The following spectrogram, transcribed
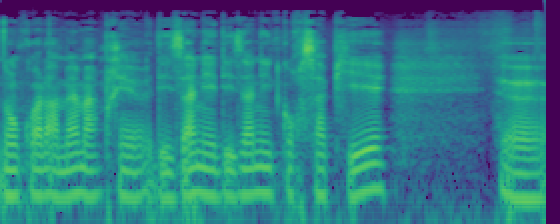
Donc voilà, même après euh, des années et des années de course à pied, euh,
